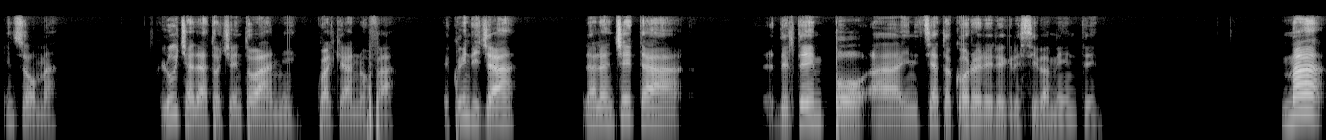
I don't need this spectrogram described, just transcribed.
insomma lui ci ha dato 100 anni qualche anno fa e quindi già la lancetta del tempo ha iniziato a correre regressivamente ma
